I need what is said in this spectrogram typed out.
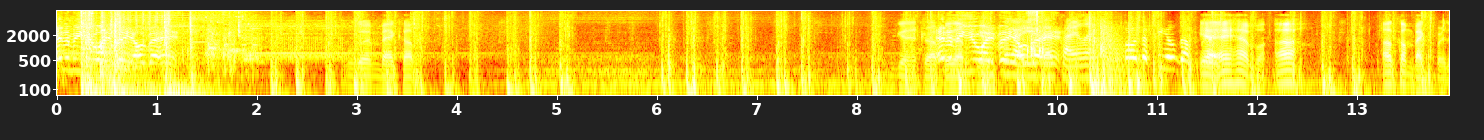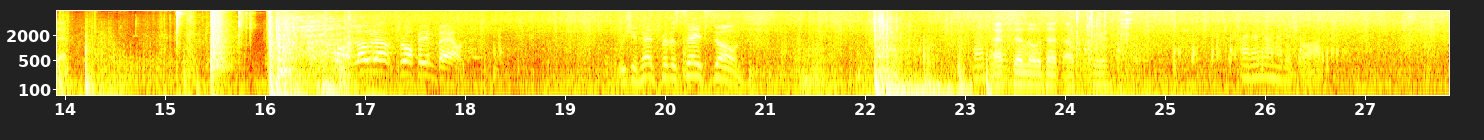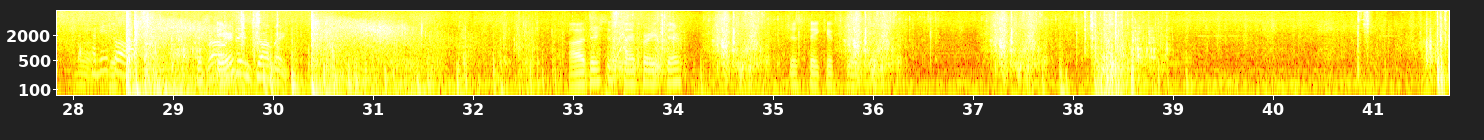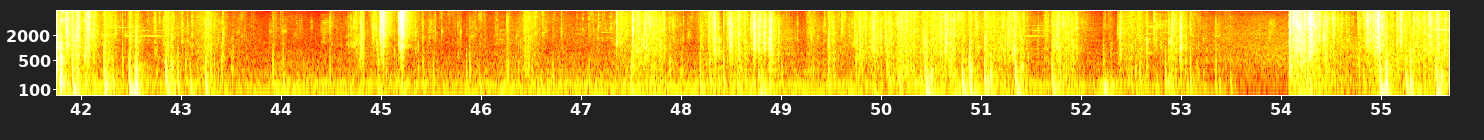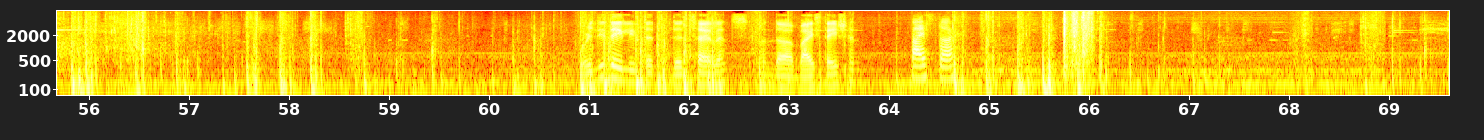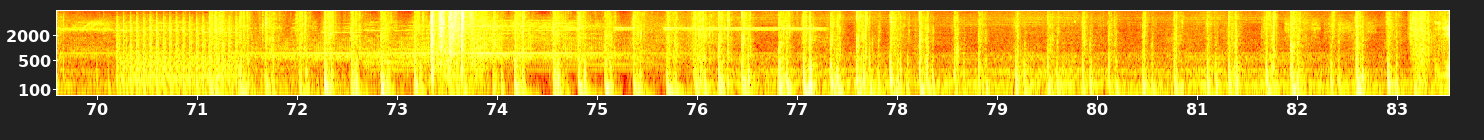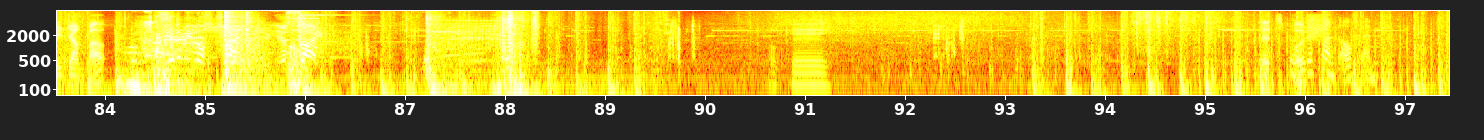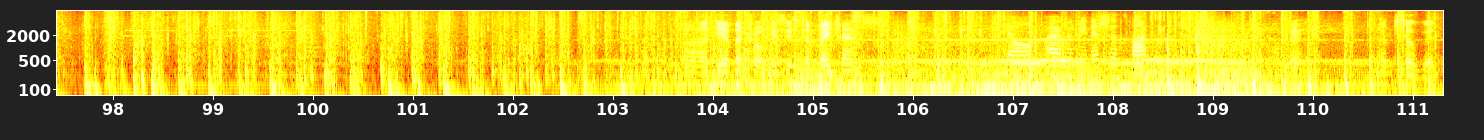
Enemy UAV overhead. I'm going back up. I'm gonna drop it Enemy up here. UAV Did I use the overhead. silent? The field upgrade. Yeah, I have one. Ah, I'll come back for that. Got a loadout drop inbound. We should head for the safe zone. I have to load that up here. I don't know how to go up. Uh, How do you go up? The Rounds stairs? incoming. Uh, there's a sniper right there. Just take it real quick. Did they leave the dead silence? On the buy station? Buy store. Did you jump out? The enemy lost track of you. You're safe. Okay. Let's Ooh, push. this one's open. Uh, do you have a trophy system by chance? No, I have a munitions box. Okay. I'm still good.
